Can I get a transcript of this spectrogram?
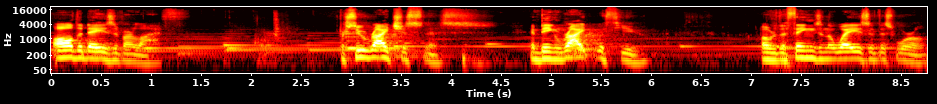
all the days of our life pursue righteousness and being right with you over the things and the ways of this world.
